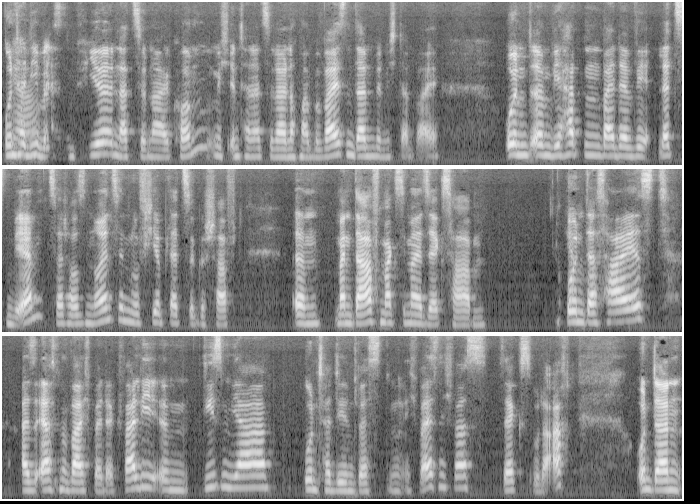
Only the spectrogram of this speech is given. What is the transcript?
unter ja. die besten vier national kommen, mich international nochmal beweisen, dann bin ich dabei. Und ähm, wir hatten bei der w letzten WM 2019 nur vier Plätze geschafft. Ähm, man darf maximal sechs haben. Und das heißt, also erstmal war ich bei der Quali in diesem Jahr unter den besten, ich weiß nicht was, sechs oder acht. Und dann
